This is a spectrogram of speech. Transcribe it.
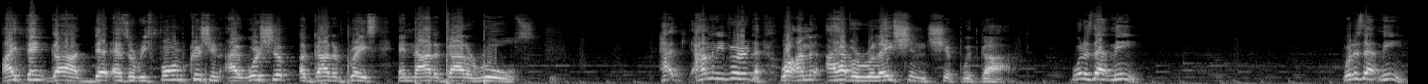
I thank God that as a reformed Christian, I worship a God of grace and not a God of rules. How, how many of you heard that? Well, I'm, I have a relationship with God. What does that mean? What does that mean?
